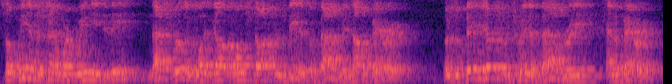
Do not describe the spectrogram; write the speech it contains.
So we understand where we need to be. And that's really what God wants doctrine to be, is a boundary, not a barrier. There's a big difference between a boundary and a barrier.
